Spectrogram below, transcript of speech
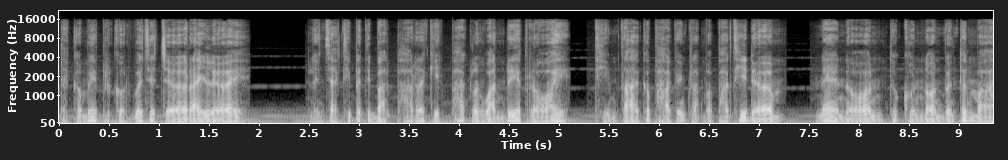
แต่ก็ไม่ปรากฏว่าจะเจออะไรเลย หลังจากที่ปฏิบัติภารกิจภาคกลางวันเรียบร้อย ทีมตาก็พากันกลับมาพักที่เดิม แน่นอนทุกคนนอนบนต้นไม้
